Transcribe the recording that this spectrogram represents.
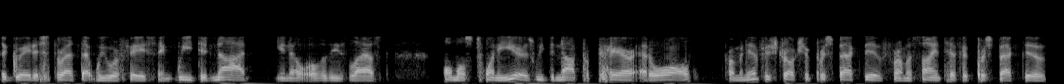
the greatest threat that we were facing. We did not, you know, over these last almost 20 years, we did not prepare at all from an infrastructure perspective, from a scientific perspective,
